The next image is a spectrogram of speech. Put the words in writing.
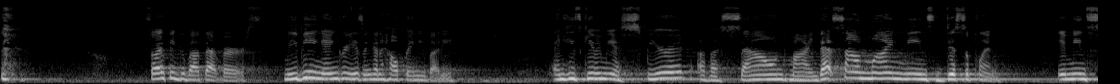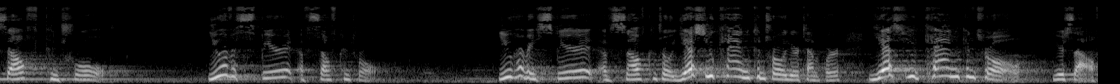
so I think about that verse. Me being angry isn't going to help anybody. And he's giving me a spirit of a sound mind. That sound mind means discipline. It means self-control. You have a spirit of self-control. You have a spirit of self-control. Yes, you can control your temper. Yes, you can control yourself.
